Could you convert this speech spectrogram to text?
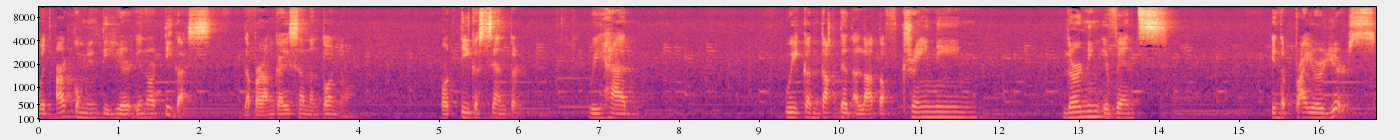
with our community here in Ortigas, the Barangay San Antonio, Ortigas Center. We had we conducted a lot of training, learning events in the prior years.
